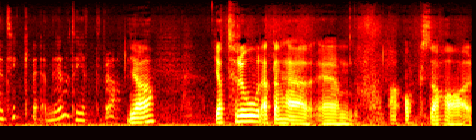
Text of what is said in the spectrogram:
Jag tycker det. Det låter jättebra. Ja. Jag tror att den här ehm, också har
